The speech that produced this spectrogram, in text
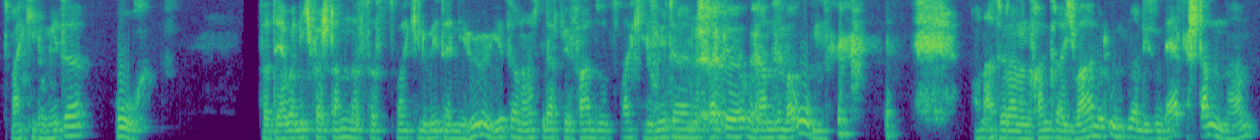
zwei Kilometer hoch. Jetzt hat der aber nicht verstanden, dass das zwei Kilometer in die Höhe geht, sondern hat gedacht, wir fahren so zwei Kilometer eine Strecke und dann sind wir oben. Und als wir dann in Frankreich waren und unten an diesem Berg gestanden haben,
